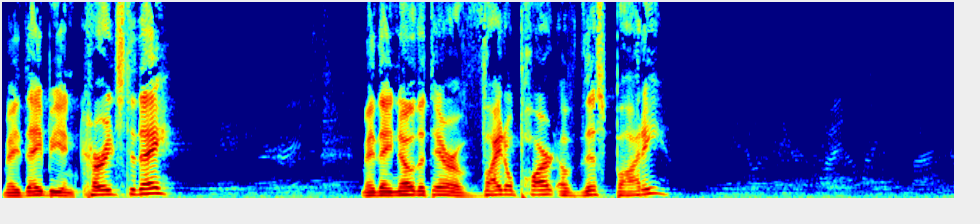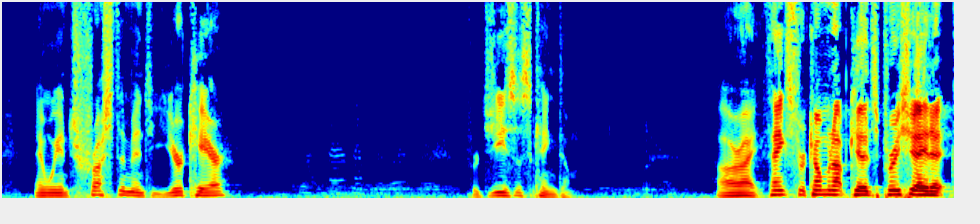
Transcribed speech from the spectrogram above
May they be encouraged today. May they know that they are a vital part of this body. And we entrust them into your care for Jesus' kingdom. All right. Thanks for coming up, kids. Appreciate it.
